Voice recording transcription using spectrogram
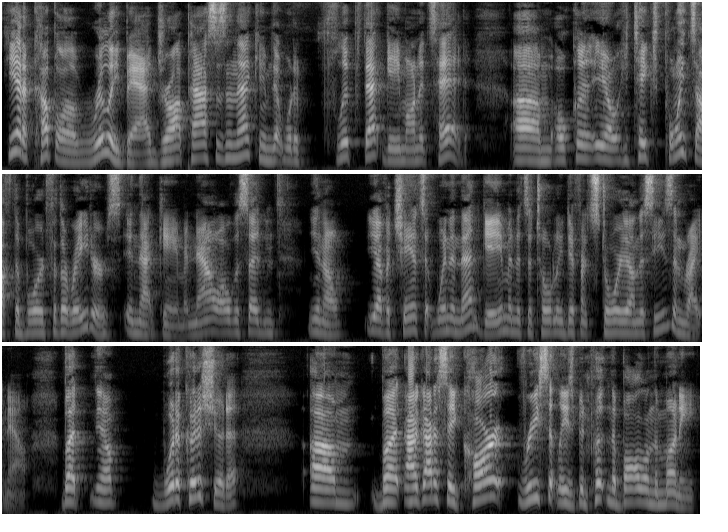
He had a couple of really bad drop passes in that game that would have flipped that game on its head. Um, oakland you know he takes points off the board for the raiders in that game. And now all of a sudden you know you have a chance at winning that game and it's a totally different story on the season right now. But you know woulda coulda shoulda um, but I gotta say, Carr recently has been putting the ball on the money,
